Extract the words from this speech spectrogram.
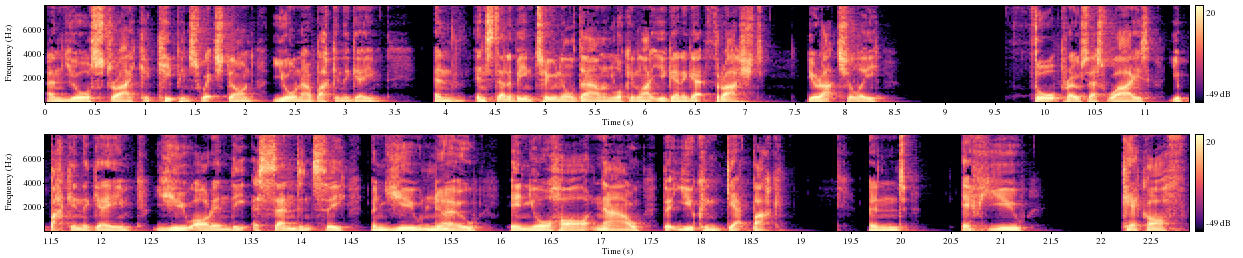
and your striker keeping switched on, you're now back in the game. And instead of being 2 0 down and looking like you're going to get thrashed, you're actually thought process wise, you're back in the game, you are in the ascendancy, and you know in your heart now that you can get back. And if you kick off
